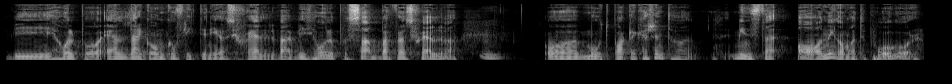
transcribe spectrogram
vi håller på att elda igång konflikten i oss själva. Vi håller på att sabba för oss själva. Och motparten kanske inte har minsta aning om att det pågår.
